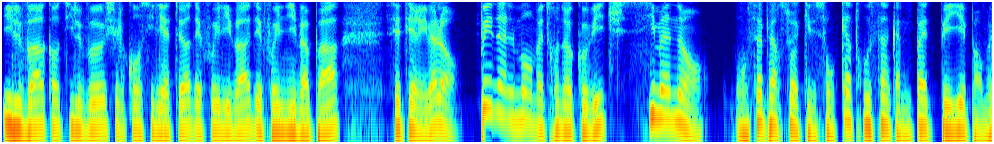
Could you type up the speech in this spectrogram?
Il va quand il veut chez le conciliateur, des fois il y va, des fois il n'y va pas. C'est terrible. Alors, pénalement, Maître Novakovic, si maintenant on s'aperçoit qu'ils sont 4 ou 5 à ne pas être payés par M.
